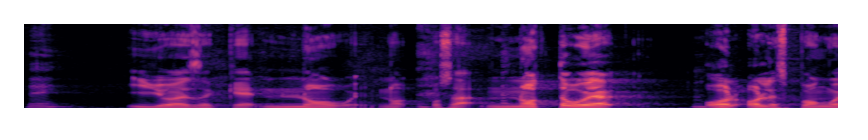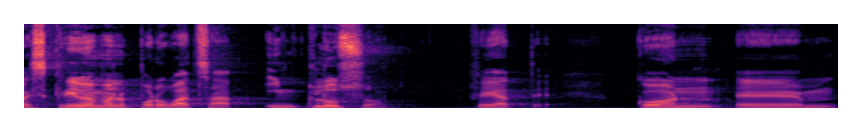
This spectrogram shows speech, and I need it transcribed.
Sí. Y yo es de que no, güey. No, o sea, no te voy a. O, les pongo, escríbemelo por WhatsApp. Incluso, fíjate, con. Em,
